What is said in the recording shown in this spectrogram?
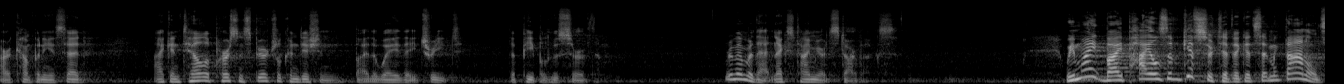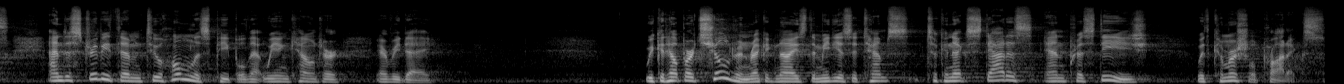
our company and said, I can tell a person's spiritual condition by the way they treat the people who serve them. Remember that next time you're at Starbucks. We might buy piles of gift certificates at McDonald's and distribute them to homeless people that we encounter every day. We could help our children recognize the media's attempts to connect status and prestige with commercial products.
